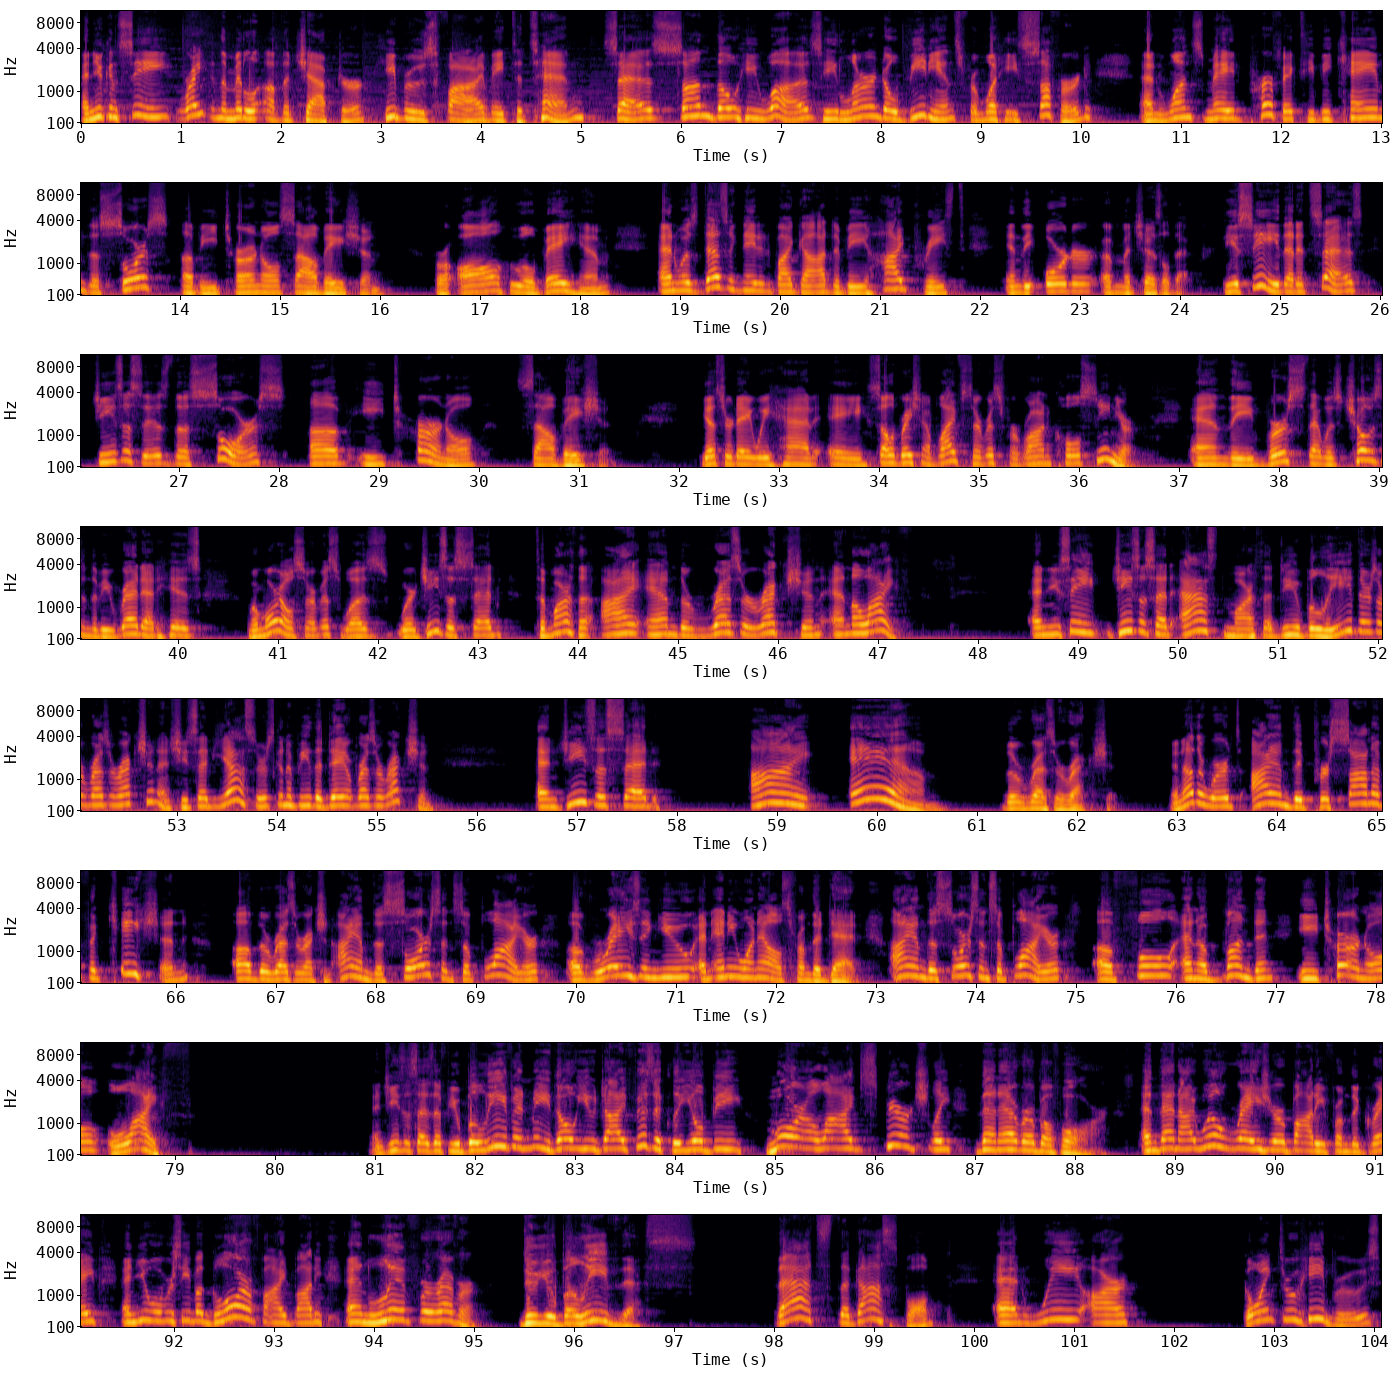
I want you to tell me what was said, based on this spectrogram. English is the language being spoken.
And you can see right in the middle of the chapter, Hebrews 5 8 to 10 says, Son though he was, he learned obedience from what he suffered, and once made perfect, he became the source of eternal salvation for all who obey him, and was designated by God to be high priest in the order of Melchizedek. Do you see that it says Jesus is the source of eternal salvation. Yesterday we had a celebration of life service for Ron Cole Sr. And the verse that was chosen to be read at his memorial service was where Jesus said to Martha, I am the resurrection and the life. And you see, Jesus had asked Martha, Do you believe there's a resurrection? And she said, Yes, there's going to be the day of resurrection. And Jesus said, I am the resurrection. In other words, I am the personification of the resurrection. I am the source and supplier of raising you and anyone else from the dead. I am the source and supplier of full and abundant eternal life. And Jesus says, if you believe in me, though you die physically, you'll be more alive spiritually than ever before. And then I will raise your body from the grave, and you will receive a glorified body and live forever. Do you believe this? That's the gospel. And we are going through Hebrews,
